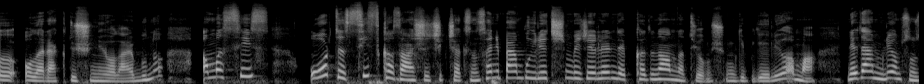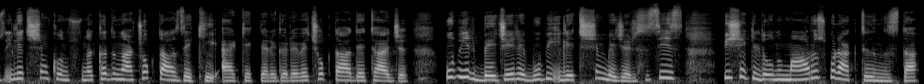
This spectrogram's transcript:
e, olarak düşünüyorlar bunu. Ama siz orada siz kazançlı çıkacaksınız. Hani ben bu iletişim becerilerini de hep kadına anlatıyormuşum gibi geliyor ama neden biliyor musunuz? İletişim konusunda kadınlar çok daha zeki erkeklere göre ve çok daha detaycı. Bu bir beceri, bu bir iletişim becerisi. Siz bir şekilde onu maruz bıraktığınızda,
